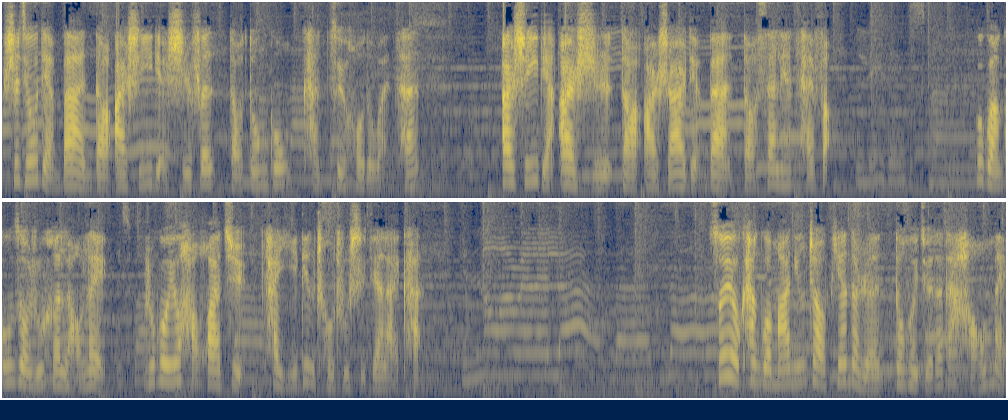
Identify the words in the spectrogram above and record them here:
十九点半到二十一点十分到东宫看《最后的晚餐》，二十一点二十到二十二点半到三联采访。不管工作如何劳累。如果有好话剧，他一定抽出时间来看。所有看过麻宁照片的人都会觉得她好美，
